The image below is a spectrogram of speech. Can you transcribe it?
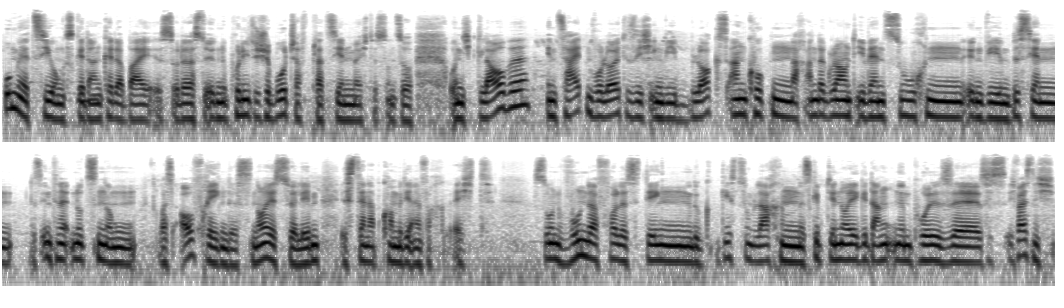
Umerziehungsgedanke dabei ist oder dass du irgendeine politische Botschaft platzieren möchtest und so. Und ich glaube, in Zeiten, wo Leute sich irgendwie Blogs angucken, nach Underground-Events suchen, irgendwie ein bisschen das Internet nutzen, um was Aufregendes, Neues zu erleben, ist Stand-Up-Comedy einfach echt so ein wundervolles Ding. Du gehst zum Lachen, es gibt dir neue Gedankenimpulse. Es ist, ich weiß nicht,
